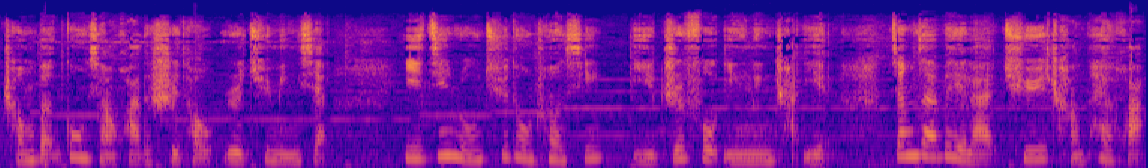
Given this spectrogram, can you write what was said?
成本共享化的势头日趋明显。以金融驱动创新，以支付引领产业，将在未来趋于常态化。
